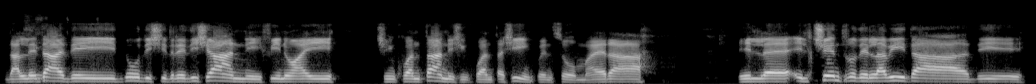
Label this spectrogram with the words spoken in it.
Dall'età dei 12-13 anni fino ai 50 anni, 55, insomma, era il, il centro della vita di,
